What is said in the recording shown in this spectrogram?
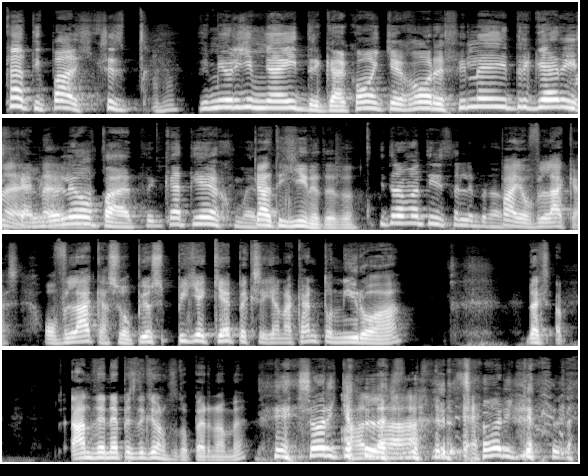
κάτι υπάρχει, ξέρεις, Μμμ. δημιουργεί μια ίντριγκα. Ακόμα και εγώ ρε φίλε, ιντριγκαρίστηκα Ναι, λίγο. ναι, Λέω ναι. πατ, κάτι έχουμε. Κάτι γίνεται εδώ. Τι τραυματίζει το Λεμπρόν; Πάει ο Βλάκας. Ο Βλάκας, ο οποίος πήγε και έπαιξε για να κάνει τον ήρωα. Εντάξει, α- αν δεν έπαιζε, δεν ξέρω αν θα το παίρναμε. Sorry κιόλας. Αλλά- Sorry κιόλας.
